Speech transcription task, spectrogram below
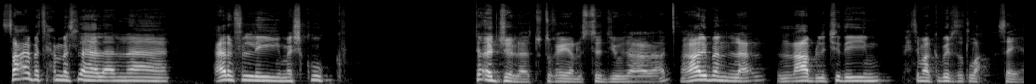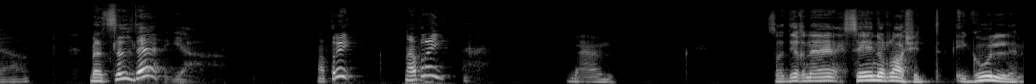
صعب أتحمس لها لأن تعرف اللي مشكوك تأجلت وتغير الاستوديو غالبا الع- الألعاب اللي كذي احتمال كبير تطلع سيئة. بس Zelda يا ناطري ناطري. نعم. صديقنا حسين الراشد يقول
